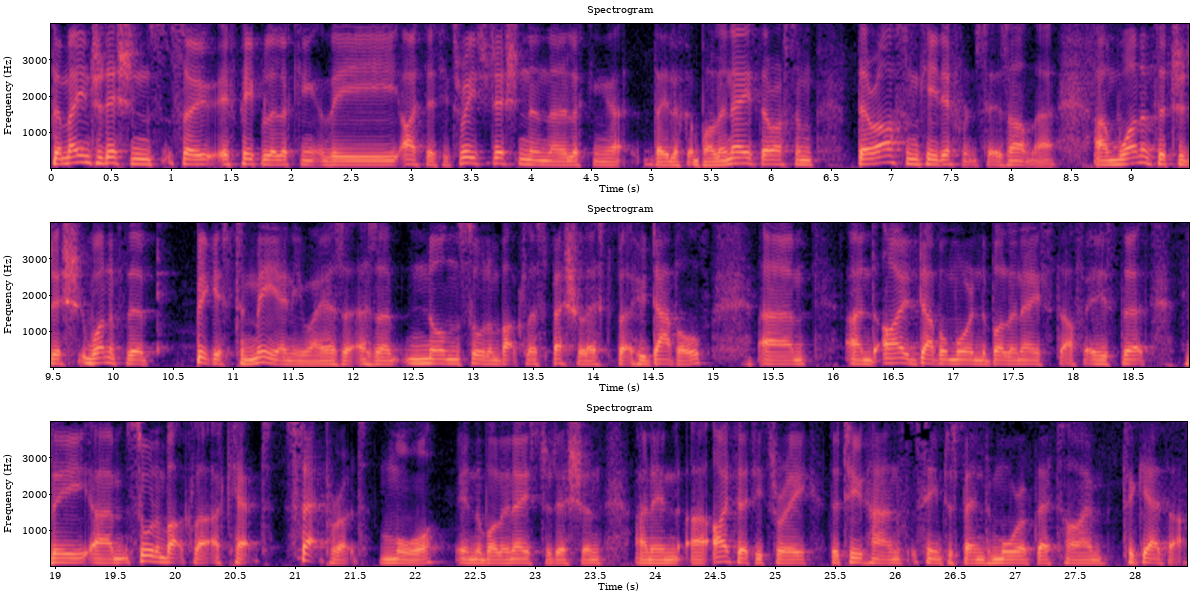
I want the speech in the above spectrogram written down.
the main traditions. So if people are looking at the I-33 tradition and they're looking at they look at Bolognese, there are some there are some key differences, aren't there? And one of the tradition, one of the biggest to me anyway, as a, as a non sword and buckler specialist, but who dabbles, um, and I dabble more in the Bolognese stuff, is that the um, sword and buckler are kept separate more in the Bolognese tradition, and in uh, I-33, the two hands seem to spend more of their time together.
